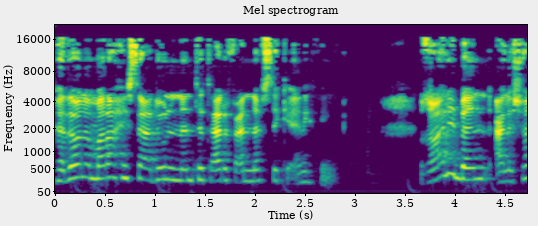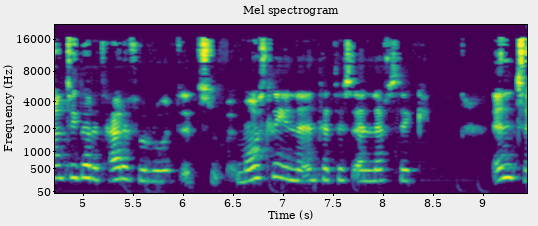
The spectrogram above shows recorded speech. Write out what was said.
هذول ما راح يساعدون إن أنت تعرف عن نفسك anything. غالبا علشان تقدر تعرف الروت mostly إن أنت تسأل نفسك أنت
